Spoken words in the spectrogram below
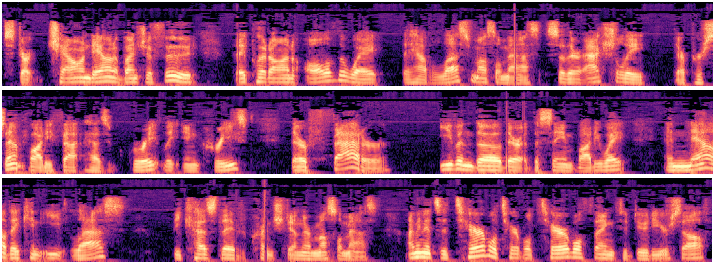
start chowing down a bunch of food. They put on all of the weight. They have less muscle mass. So they're actually, their percent body fat has greatly increased. They're fatter, even though they're at the same body weight and now they can eat less because they've crunched down their muscle mass. I mean, it's a terrible, terrible, terrible thing to do to yourself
